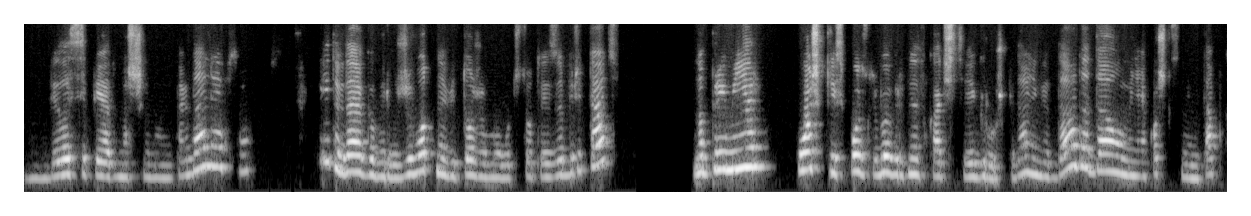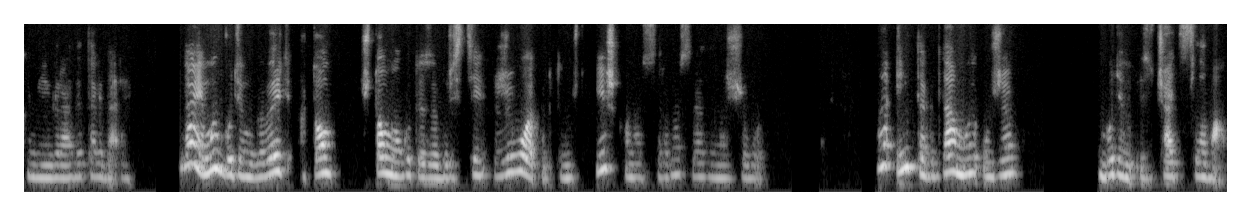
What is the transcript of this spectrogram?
велосипед, машину и так далее, все. И тогда я говорю, животные ведь тоже могут что-то изобретать. Например, кошки используют любой предмет в качестве игрушки. Да? Они говорят, да-да-да, у меня кошка с моими тапками играет и так далее. Да, и мы будем говорить о том, что могут изобрести животные, потому что книжка у нас все равно связана с животным. Ну, и тогда мы уже будем изучать слова.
